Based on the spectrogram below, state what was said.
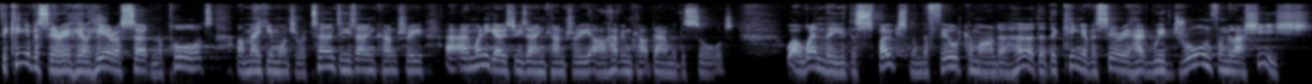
The king of Assyria, he'll hear a certain report. I'll make him want to return to his own country. Uh, and when he goes to his own country, I'll have him cut down with the sword. Well, when the, the spokesman, the field commander, heard that the king of Assyria had withdrawn from Lachish,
